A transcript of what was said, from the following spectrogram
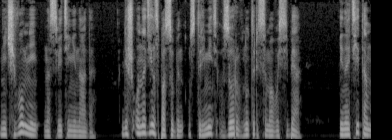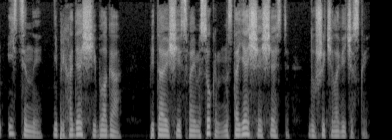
«Ничего мне на свете не надо». Лишь он один способен устремить взор внутрь самого себя и найти там истинные, неприходящие блага, питающие своими соками настоящее счастье души человеческой.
